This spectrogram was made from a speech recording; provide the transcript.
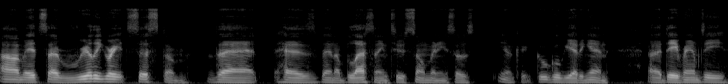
Um, it's a really great system that has been a blessing to so many. So, you know, Google yet again, uh, Dave Ramsey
